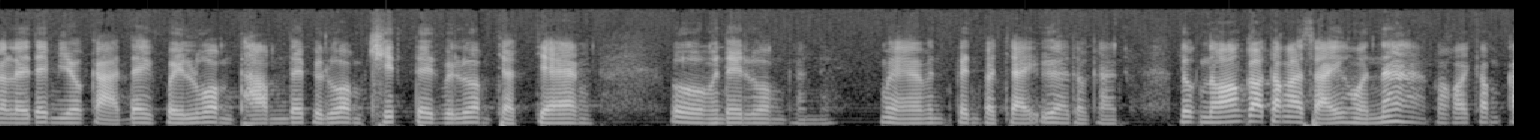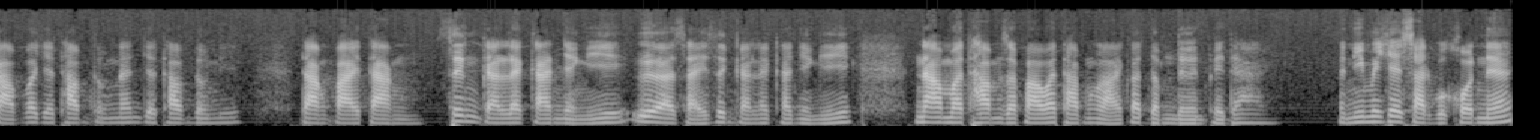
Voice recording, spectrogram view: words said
ก็เลยได้มีโอกาสได้ไปร่วมทำได้ไปร่วมคิดได้ไปร่วมจัดแจงเออมันได้ร่วมกันเนี่ยแหมมันเป็นปัจจัยเอื้อต่อกัน ลูกน้องก็ต้องอาศัยหัวหน้าก็คอยกำกับว่าจะทำตรงนั้นจะทำตรงนี้ต่างฝ่ายต่าง ซึ่งกันและกันอย่างนี้ เอื้ออาศัยซึ่งกันและกันอย่างนี้นำมาทำสภาวธรรมทั้งหลายก็ดำเนินไปได้ อันนี้ไม่ใช่สัตว์บุคคลเนะ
